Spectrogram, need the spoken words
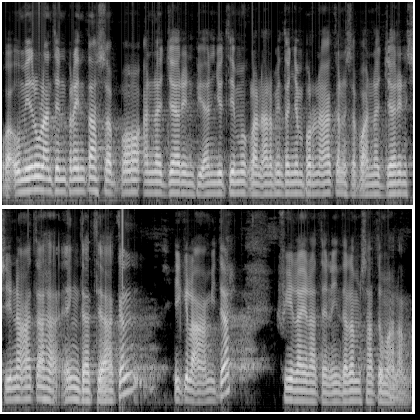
Wa umiru lantin perintah sapa an-najjarin bi an yutimu lan arep ento nyempurnaaken sapa an-najjarin sina'ataha ing dadekaken ikilah amidah fi lailatin ing dalam satu malam.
